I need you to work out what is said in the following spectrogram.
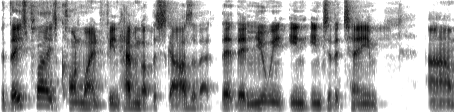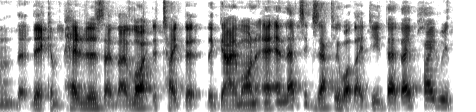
but these players, Conway and Finn, haven't got the scars of that. They're, they're new in, in, into the team. Um, they're competitors. They, they like to take the, the game on, and, and that's exactly what they did. That they played with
